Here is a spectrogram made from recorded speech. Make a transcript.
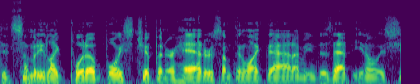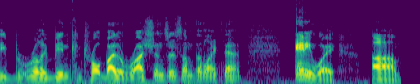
did somebody like put a voice chip in her head or something like that? I mean, does that you know, is she really being controlled by the Russians or something like that? Anyway, um,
